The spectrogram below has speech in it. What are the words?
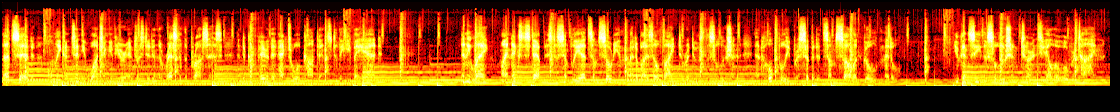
That said, only continue watching if you're interested in the rest of the process and to compare the actual contents to the eBay ad. Anyway, my next step is to simply add some sodium metabisulfite to reduce the solution and hopefully precipitate some solid gold metal. You can see the solution turns yellow over time.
